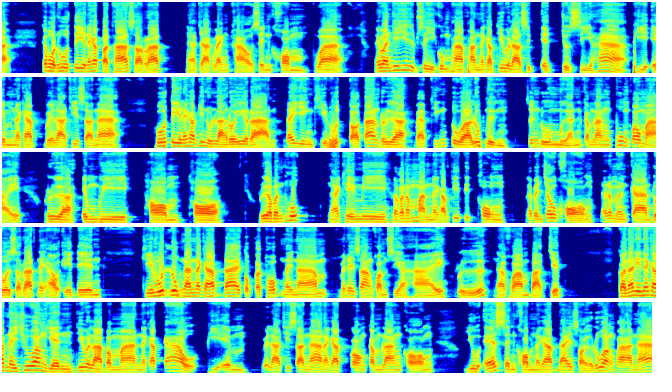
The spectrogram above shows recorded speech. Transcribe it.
กบฏฮูตีนะครับปะทะสหรัฐนะจากแหล่งข่าวเซนคอมว่าในวันที่ 24 กุมภาพันธ์นะครับที่เวลา 11.45 PM นะครับเวลาที่ซาน่าฮูตีนะครับที่หนุนหลังโดยอิหร่าน ได้ยิงขีปนาวุธต่อต้านเรือแบบทิ้งตัวลูกหนึ่ง ซึ่งดูเหมือนกำลังพุ่งเป้าหมาย เรือ MV ทอมทอ เรือบรรทุกนะเคมีแล้วก็น้ำมันนะครับที่ติดธง และเป็นเจ้าของและดำเนินการโดยสหรัฐในอ่าวเอเดนขีนวุธลูกนั้นนะครับ ได้ตกกระทบในน้ำไม่ได้สร้างความเสียหายหรือนะความบาดเจ็บ ก่อนหน้านี้นะครับในช่วงเย็นที่เวลาประมาณนะครับ9 PM เวลาที่ซาน่านะครับ กองกำลังของ US CENTCOM นะครับ ได้สอยร่วงพาหนะ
